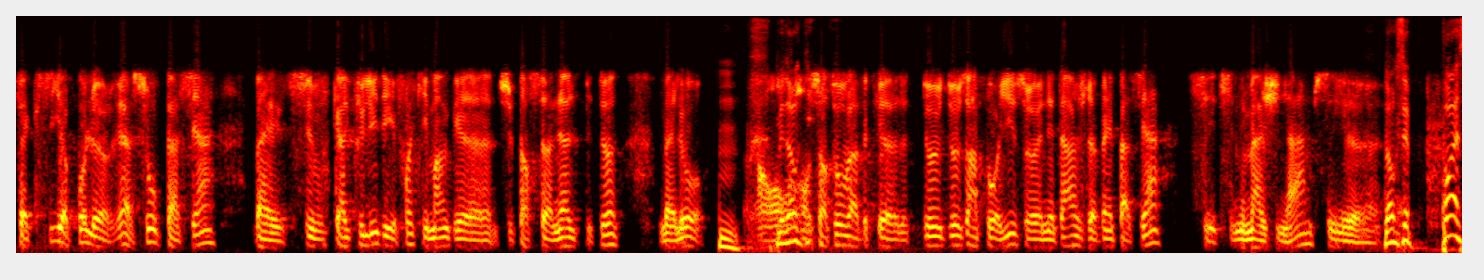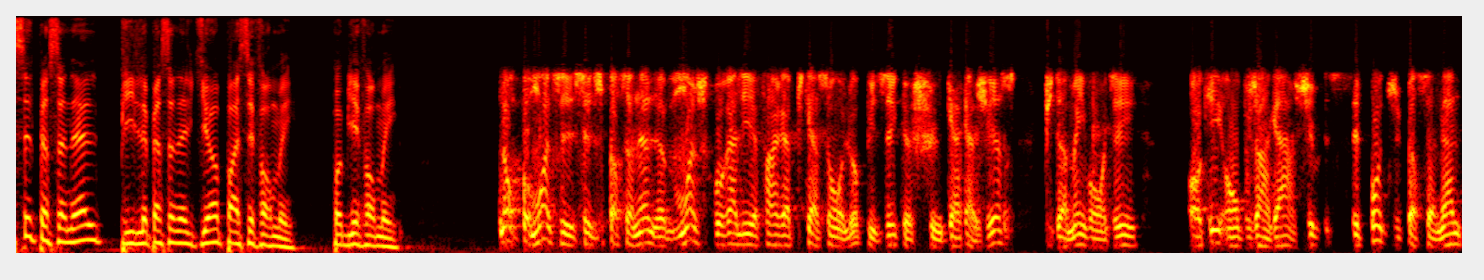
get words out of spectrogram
Fait que s'il n'y a pas le ratio patient, ben, si vous calculez des fois qu'il manque euh, du personnel puis tout, ben là, hmm. on, se retrouve avec euh, deux, deux employés sur un étage de 20 patients. C'est inimaginable. C'est euh, Donc, c'est pas assez de personnel, puis le personnel qu'il y a, pas assez formé, pas bien formé. Non, pour moi, c'est du personnel. Moi, je pourrais aller faire application là, puis dire que je suis garagiste, puis demain, ils vont dire, OK, on vous engage. C'est pas du personnel.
